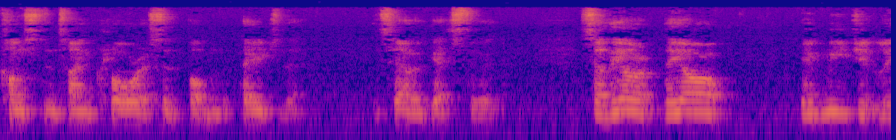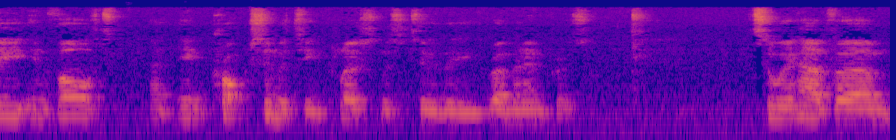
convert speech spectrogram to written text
Constantine Chlorus at the bottom of the page there. That's how it gets to it. So they are they are immediately involved uh, in proximity and closeness to the Roman emperors. So we have um,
